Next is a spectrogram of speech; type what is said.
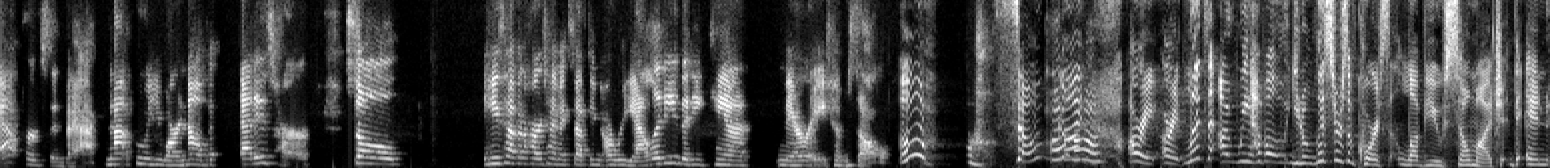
that person back, not who you are now, but that is her. So he's having a hard time accepting a reality that he can't narrate himself. Ooh. So good. All right, all right. Let's. Uh, we have a. You know, listeners, of course, love you so much, and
